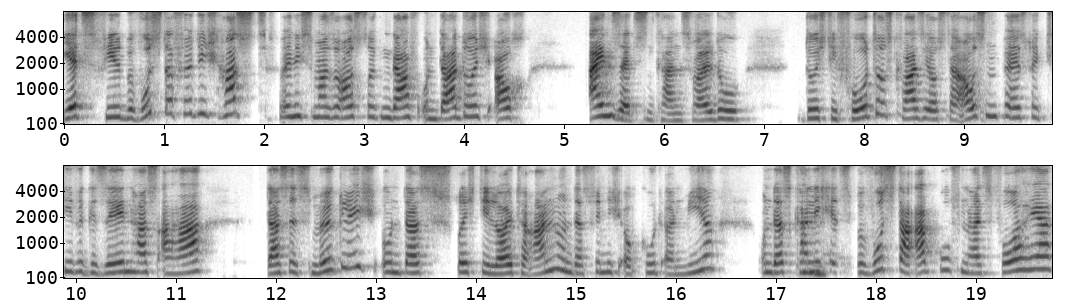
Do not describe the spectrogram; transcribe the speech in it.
jetzt viel bewusster für dich hast, wenn ich es mal so ausdrücken darf, und dadurch auch einsetzen kannst, weil du durch die Fotos quasi aus der Außenperspektive gesehen hast, aha, das ist möglich und das spricht die Leute an und das finde ich auch gut an mir. Und das kann mhm. ich jetzt bewusster abrufen als vorher,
